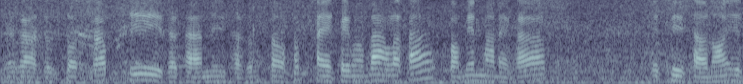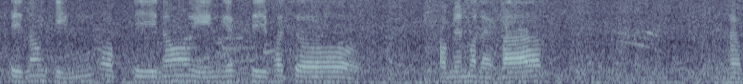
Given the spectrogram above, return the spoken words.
บรรยากาศสดๆครับที่สถานีขาวสงเตาครับใครเคยมาบ้างแล้วครับคอมเมนต์มาหน่อยครับ FC สาวน้อย FC น้องหญิง FC น้องหญิง FC พ่อโจคอมเมนต์มาหน่อยครับครับ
